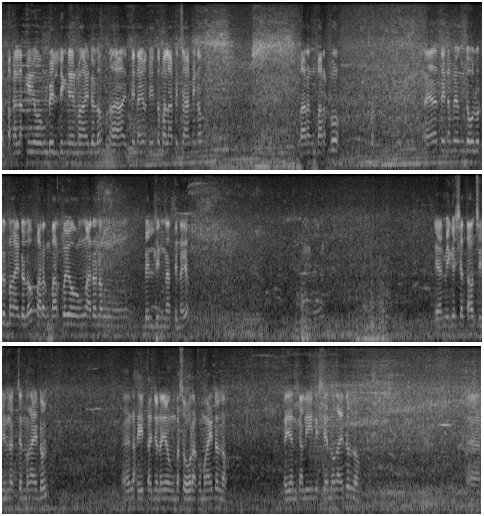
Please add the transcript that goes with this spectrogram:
Napakalaki yung building na yun mga idol. Oh. Ah, tinayo dito malapit sa amin. Oh. Parang barko. Ayan, tingnan mo yung dolo doon mga idol. Oh. Parang barko yung ano ng building na tinayo. Ayan, mega shout out sa inyo lahat dyan mga idol. Ayan, nakita nyo na yung basura ko mga idol. No? Ayan, kalinis yan mga idol. No? Ayan,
